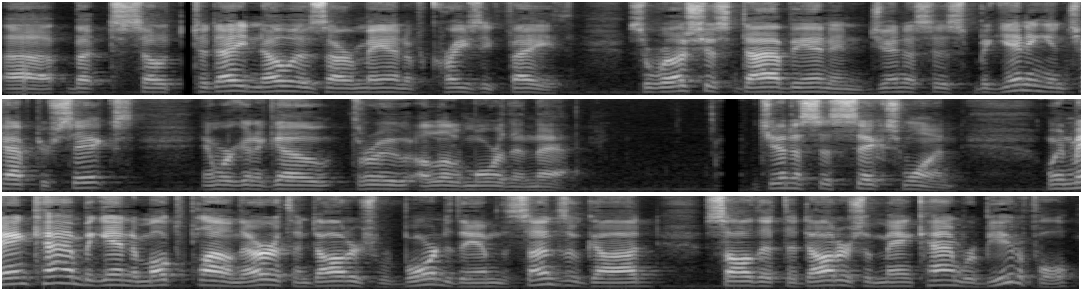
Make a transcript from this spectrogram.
Uh, but so today, Noah is our man of crazy faith. So let's just dive in in Genesis, beginning in chapter 6, and we're going to go through a little more than that. Genesis 6 1. When mankind began to multiply on the earth and daughters were born to them, the sons of God saw that the daughters of mankind were beautiful,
